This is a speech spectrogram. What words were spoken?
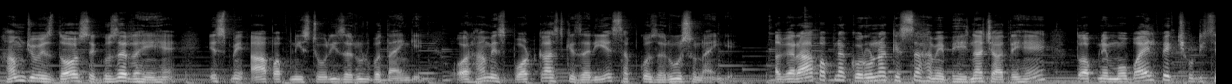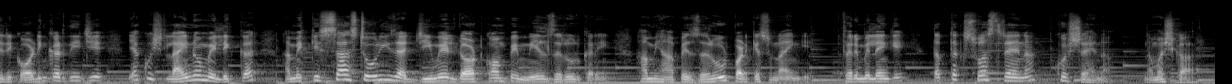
हम जो इस दौर से गुजर रहे हैं, इसमें आप अपनी स्टोरी ज़रूर बताएँगे और हम इस पॉडकास्ट के ज़रिए सबको ज़रूर सुनाएँगे। अगर आप अपना कोरोना किस्सा हमें भेजना चाहते हैं तो अपने मोबाइल पे एक छोटी सी रिकॉर्डिंग कर दीजिए या कुछ लाइनों में लिखकर हमें किस्सा stories at Gmail dot com पर मेल ज़रूर करें। हम यहाँ पे ज़रूर पढ़ के सुनाएँगे। फिर मिलेंगे। तब तक स्वस्थ रहना, खुश रहना। नमस्कार।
